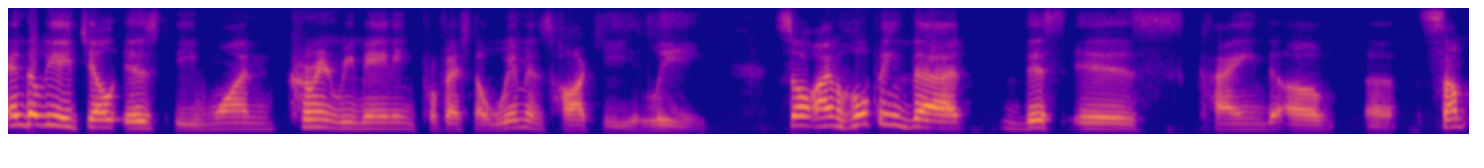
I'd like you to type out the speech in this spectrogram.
NWHL is the one current remaining professional women's hockey league. So I'm hoping that this is kind of uh, some.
